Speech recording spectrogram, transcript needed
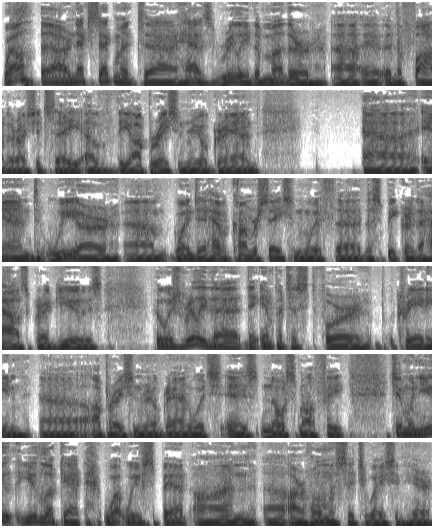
well, uh, our next segment uh, has really the mother, uh, uh, the father, I should say, of the Operation Rio Grande. And we are um, going to have a conversation with uh, the Speaker of the House, Greg Hughes, who was really the, the impetus for creating uh, Operation Rio Grande, which is no small feat. Jim, when you, you look at what we've spent on uh, our homeless situation here,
